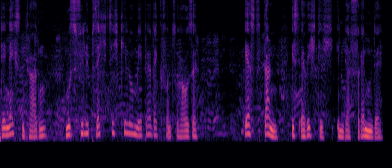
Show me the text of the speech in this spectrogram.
den nächsten Tagen muss Philipp 60 Kilometer weg von zu Hause. Erst dann ist er richtig in der Fremde.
